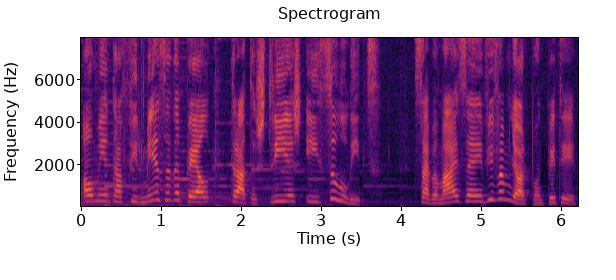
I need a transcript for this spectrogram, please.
aumenta a firmeza da pele, trata estrias e celulite. Saiba mais em vivamelhor.pt.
